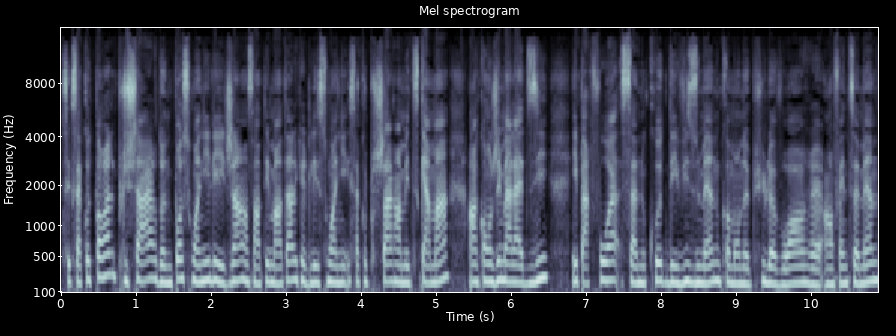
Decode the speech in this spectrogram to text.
c'est que ça coûte pas mal plus cher de ne pas soigner les gens en santé mentale que de les soigner. Ça coûte plus cher en médicaments, en congés maladie et parfois ça nous coûte des vies humaines comme on a pu le voir euh, en fin de semaine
